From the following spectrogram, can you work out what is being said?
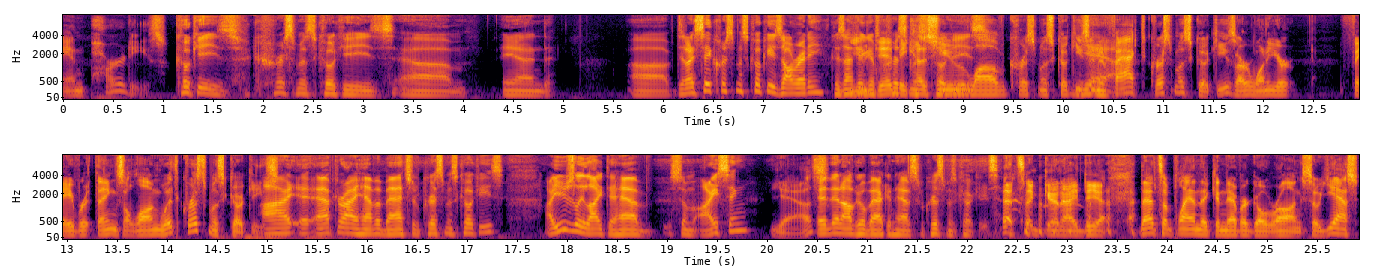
and parties. Cookies, Christmas cookies, um, and uh, did I say Christmas cookies already? Because I think you of did Christmas because cookies. you love Christmas cookies. And in fact, Christmas cookies are one of your favorite things along with Christmas cookies. I after I have a batch of Christmas cookies, I usually like to have some icing, yes. and then I'll go back and have some Christmas cookies. That's a good idea. That's a plan that can never go wrong. So, yes,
